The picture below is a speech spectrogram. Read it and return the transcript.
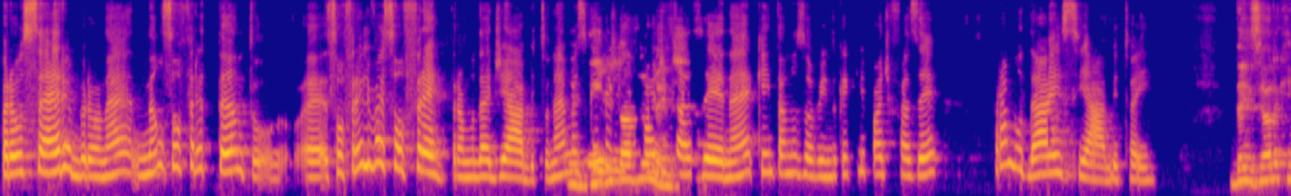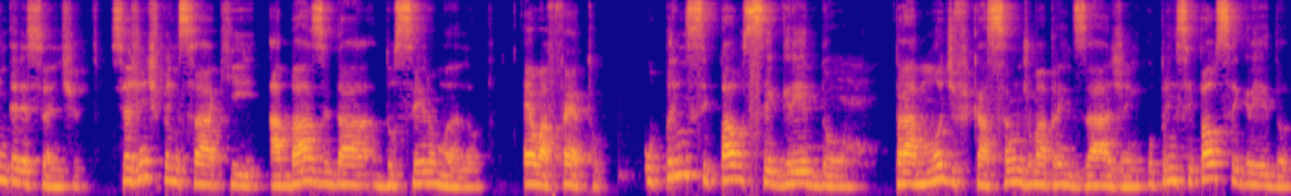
para o cérebro, né, não sofrer tanto. É, sofrer, ele vai sofrer para mudar de hábito, né? Mas o que, que a gente pode fazer, né? Quem está nos ouvindo, o que, que ele pode fazer para mudar esse hábito aí? Daisy, olha que interessante. Se a gente pensar que a base da, do ser humano é o afeto, o principal segredo para a modificação de uma aprendizagem, o principal segredo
